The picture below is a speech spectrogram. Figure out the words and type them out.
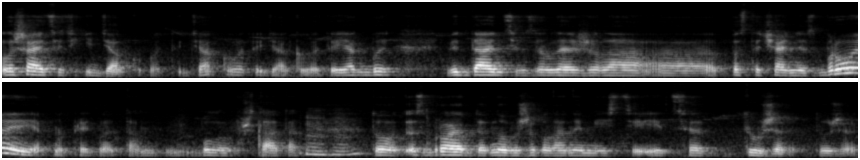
лишається тільки дякувати, дякувати, дякувати. Якби від данців залежало е, постачання зброї, як, наприклад, там було в Штатах, Угу. то зброя б давно вже була на місці, і це дуже дуже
